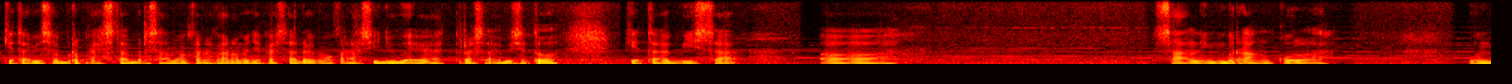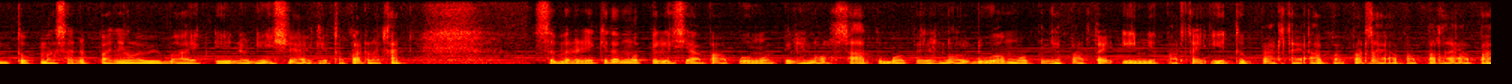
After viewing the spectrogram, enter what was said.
kita bisa berpesta bersama karena kan namanya pesta demokrasi juga ya. Terus abis itu kita bisa uh, saling berangkul lah untuk masa depan yang lebih baik di Indonesia gitu. Karena kan sebenarnya kita mau pilih siapa pun, mau pilih 01, mau pilih 02, mau pilih partai ini, partai itu, partai apa, partai apa, partai apa,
